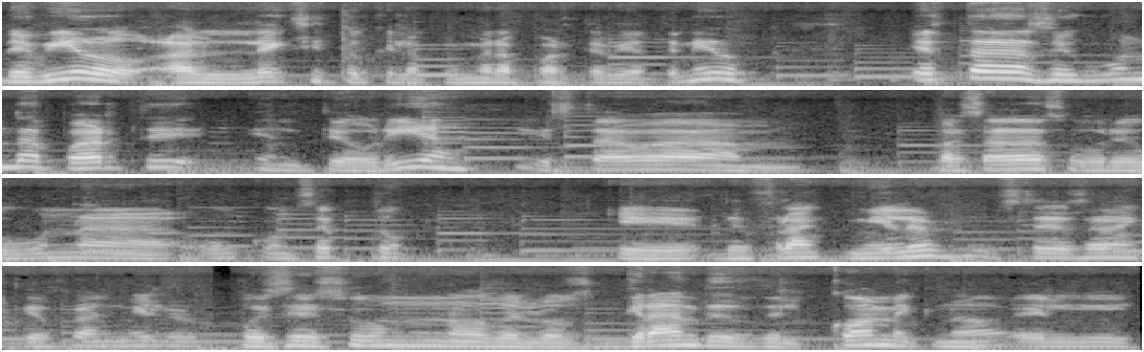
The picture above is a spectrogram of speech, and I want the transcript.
debido al éxito que la primera parte había tenido. Esta segunda parte, en teoría, estaba mm, basada sobre una, un concepto que, de Frank Miller. Ustedes saben que Frank Miller pues es uno de los grandes del cómic, ¿no? Él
